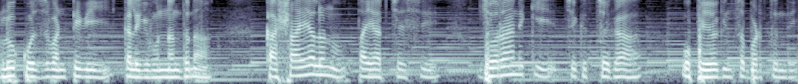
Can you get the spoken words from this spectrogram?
గ్లూకోజ్ వంటివి కలిగి ఉన్నందున కషాయాలను తయారు చేసి జ్వరానికి చికిత్సగా ఉపయోగించబడుతుంది.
